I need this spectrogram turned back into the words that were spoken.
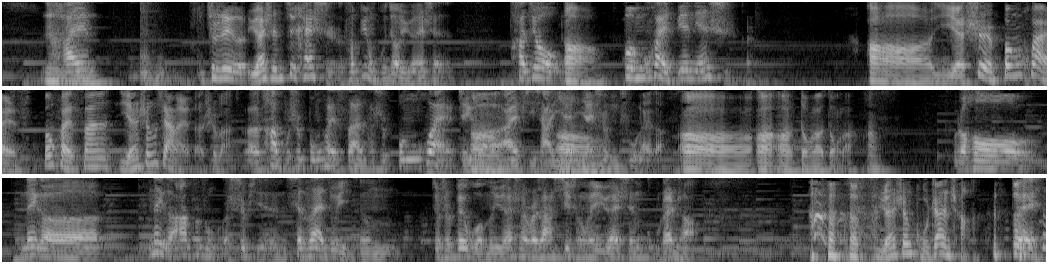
还不，就是这个《原神》最开始它并不叫《原神》，它叫《崩坏编年史》。哦，也是崩坏崩坏三延伸下来的是吧？呃，它不是崩坏三，它是崩坏这个 IP 下延延伸出来的。哦哦哦，懂了懂了啊。然后那个那个 UP 主的视频现在就已经就是被我们原神玩家戏称为“原神古战场”，原神古战场。对，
